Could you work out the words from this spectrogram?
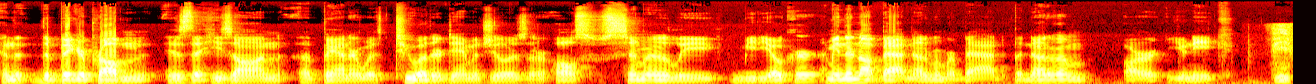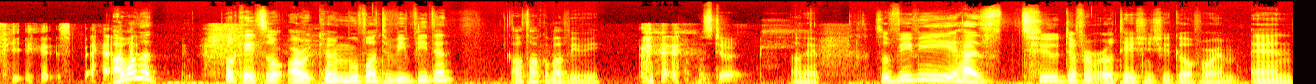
And the, the bigger problem is that he's on a banner with two other damage dealers that are also similarly mediocre. I mean, they're not bad. None of them are bad, but none of them are unique. Vivi is bad. I want to. Okay, so are we, can we move on to Vivi then? I'll talk about Vivi. Let's do it. Okay. So Vivi has two different rotations you could go for him, and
